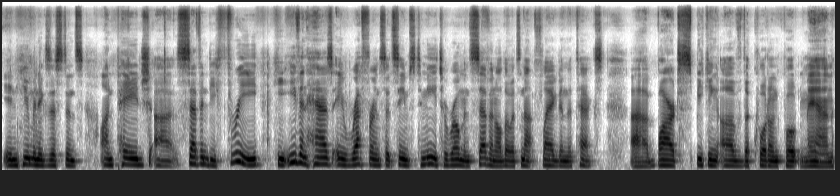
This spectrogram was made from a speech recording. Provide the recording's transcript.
in human existence. On page uh, 73, he even has a reference, it seems to me, to Romans 7, although it's not flagged in the text. Uh, Barth speaking of the quote unquote man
